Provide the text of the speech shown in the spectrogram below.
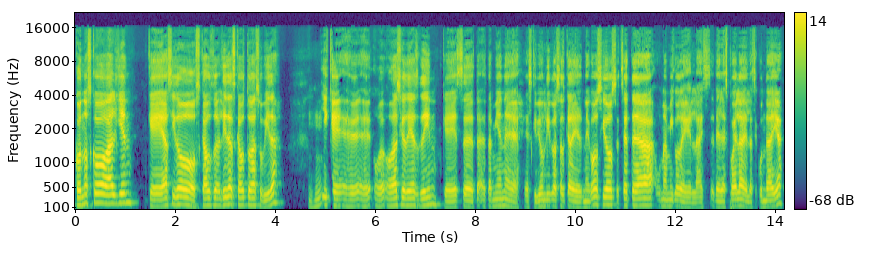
conozco a alguien que ha sido scout, líder scout toda su vida y que eh, Horacio Díaz Green, que es eh, también escribió un libro acerca de negocios, etcétera, un amigo de la, de la escuela, de la secundaria.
